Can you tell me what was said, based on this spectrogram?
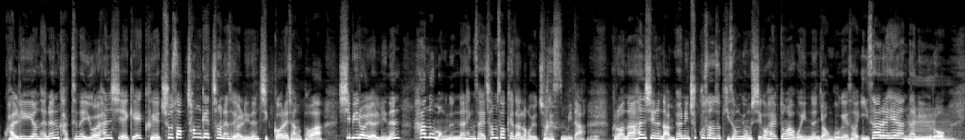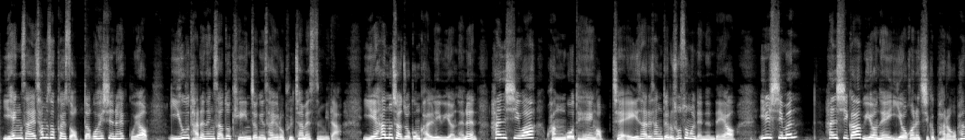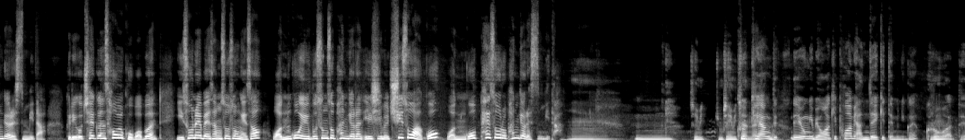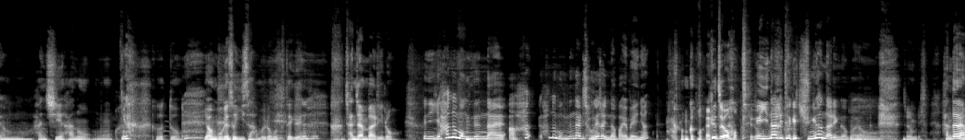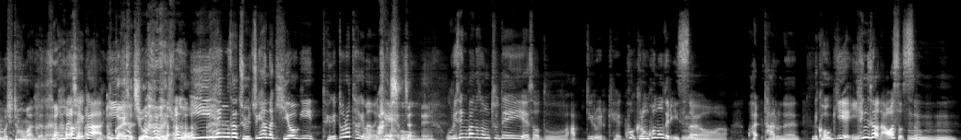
관리위원회는 같은 해 6월 한 씨에게 그해 추석 청계천에서 열리는 직거래 장터와 11월 열리는 한우 먹는 날 행사에 참석해달라고 요청했습니다. 네. 그러나 한 씨는 남편인 축구선수 기성용 씨가 활동하고 있는 영국에서 이사를 해야 한다는 음. 이유로 이 행사에 참석할 수 없다고 회신을 했고요. 이후 다른 행사도 개인적인 사유로 불참했습니다. 이에 한우자조금 관리위원회는 한 씨와 광고 대행 업체 A사를 상대로 소송을 냈는데요. 1심은 한 씨가 위원회에 2억 원을 지급하라고 판결했습니다. 그리고 최근 서울고법은 이 손해배상 소송에서 원고 일부 승소 판결한 1심을 취소하고 원고 패소로 판결했습니다. 음. 음. 재미 좀 재밌지 그 않나요? 계약 내, 내용이 명확히 포함이 안 돼 있기 때문인가요? 그런 것 같아요. 음. 한시 한우 어, 그것도 영국에서 이사 뭐 이런 것도 되게 잔잔바리로 근데 이게 한우 먹는 날, 아, 하, 한우 먹는 날이 정해져 있나 봐요, 매년? 그런가 봐요. 그죠? 제가 이 날이 되게 중요한 날인가 봐요. 좀 한 달에 한 번씩 정하면 안 되나요? 근데 제가 이, 국가에서 지원 좀 해주고. 이 행사 둘 중에 하나 기억이 되게 또렷하게 어. 나는 아, 게 진짜. 어. 예. 우리 생방송 투데이에서도 앞뒤로 이렇게 코- 그런 코너들이 있어요. 과- 다루는. 근데 거기에 이 행사가 나왔었어. 음, 음.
